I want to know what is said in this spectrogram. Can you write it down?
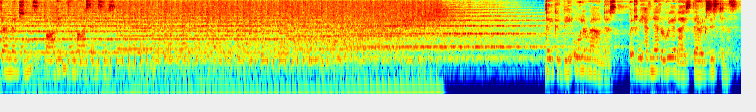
Dimensions are hidden from our senses. They could be all around us, but we have never realized their existence.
